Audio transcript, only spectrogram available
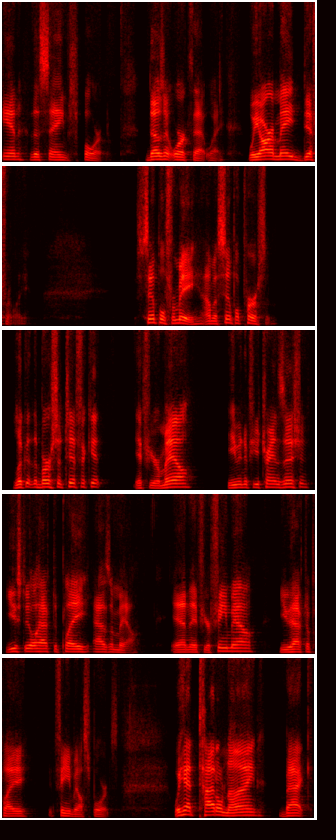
in the same sport. Doesn't work that way. We are made differently. Simple for me. I'm a simple person. Look at the birth certificate. If you're a male, even if you transition, you still have to play as a male. And if you're female, you have to play female sports. We had Title IX back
